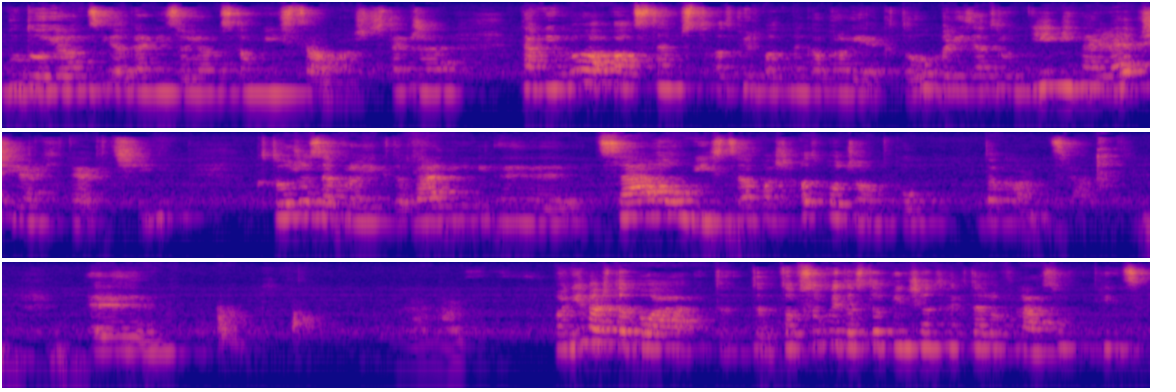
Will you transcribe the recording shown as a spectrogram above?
budując i organizując tą miejscowość. Także tam nie było odstępstw od pierwotnego projektu. Byli zatrudnieni najlepsi architekci, którzy zaprojektowali y, całą miejscowość od początku do końca. Y, ponieważ to była, to, to, to w sumie to 150 hektarów lasu, więc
